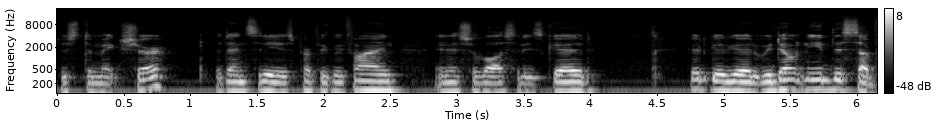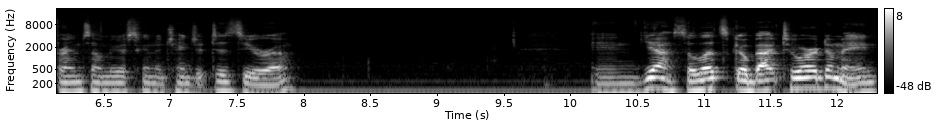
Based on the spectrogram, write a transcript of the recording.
just to make sure. The density is perfectly fine. Initial velocity is good. Good, good, good. We don't need this subframe, so I'm just going to change it to 0. And yeah, so let's go back to our domain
